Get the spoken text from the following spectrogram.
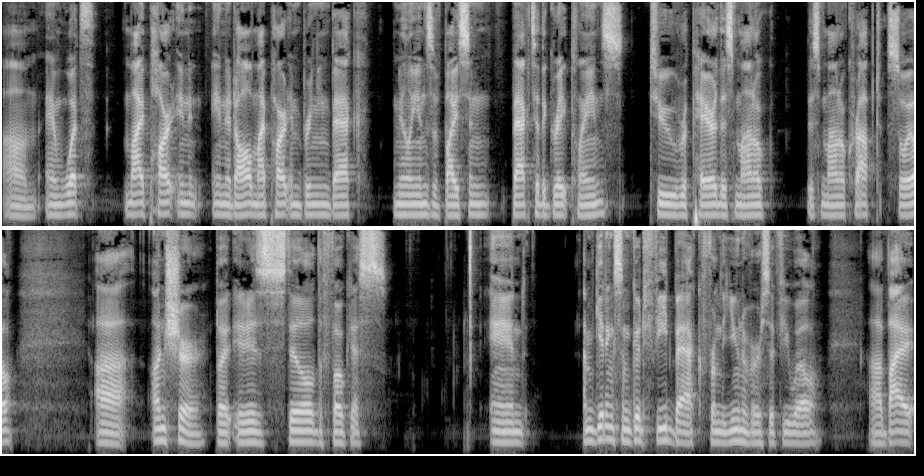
Um, and what's my part in, in it all, my part in bringing back millions of bison back to the Great Plains to repair this mono, this monocropped soil. Uh, unsure, but it is still the focus. And I'm getting some good feedback from the universe, if you will. Uh, by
